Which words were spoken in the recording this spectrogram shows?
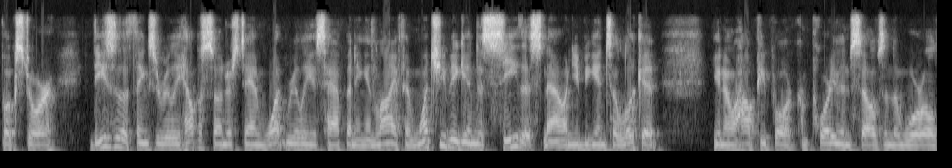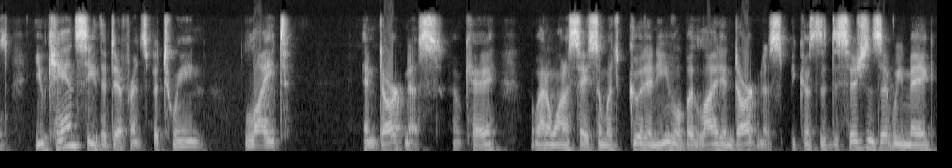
bookstore. These are the things that really help us understand what really is happening in life. And once you begin to see this now and you begin to look at, you know, how people are comporting themselves in the world, you can see the difference between light and darkness. Okay, I don't want to say so much good and evil, but light and darkness, because the decisions that we make,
